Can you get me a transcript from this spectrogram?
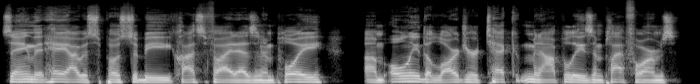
saying that, hey, I was supposed to be classified as an employee. Um, only the larger tech monopolies and platforms,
